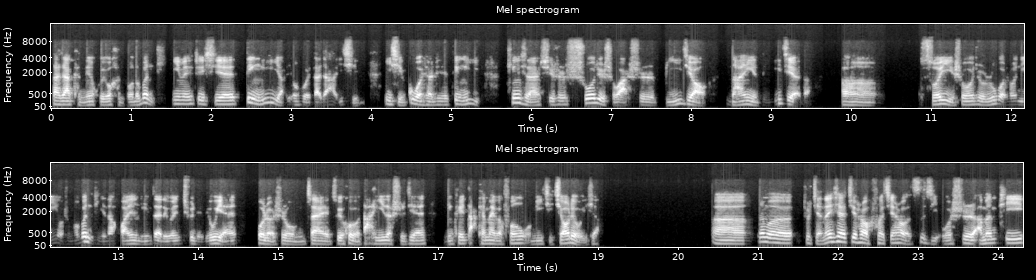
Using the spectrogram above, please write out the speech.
大家肯定会有很多的问题，因为这些定义啊，又会大家一起一起过一下这些定义，听起来其实说句实话是比较难以理解的。呃。所以说，就如果说您有什么问题呢，欢迎您在留言区里留言，或者是我们在最后有答疑的时间，您可以打开麦克风，我们一起交流一下。呃，那么就简单一些介绍介绍我自己，我是 MNP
